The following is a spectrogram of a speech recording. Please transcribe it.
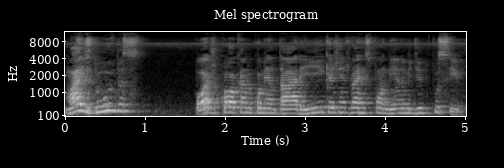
mais dúvidas, pode colocar no comentário aí que a gente vai respondendo na medida do possível.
